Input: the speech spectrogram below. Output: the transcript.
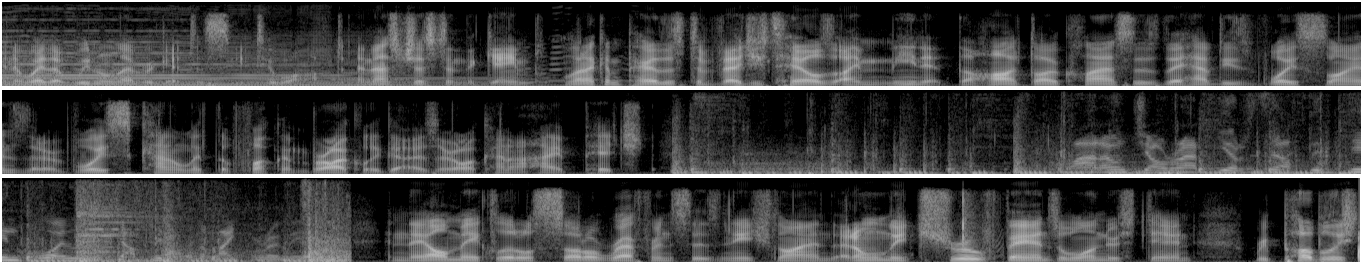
in a way that we don't ever get to see too often, and that's just in the gameplay. When I compare this to VeggieTales, I mean it. The hot dog classes, they have these voice lines that are voiced kind of like the fucking broccoli guys. They're all kind of high-pitched. Why don't you wrap yourself in tinfoil and jump into the microwave? and they all make little subtle references in each line that only true fans will understand. Republished.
